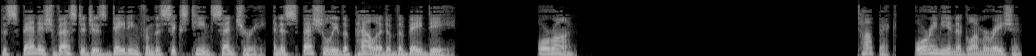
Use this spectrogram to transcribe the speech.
the Spanish vestiges dating from the 16th century, and especially the palette of the Bey d. Oran. Oranian agglomeration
